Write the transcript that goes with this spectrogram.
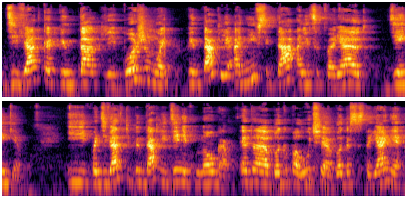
Девятка пентаклей. Боже мой, пентакли, они всегда олицетворяют деньги. И по девятке пентаклей денег много. Это благополучие, благосостояние.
